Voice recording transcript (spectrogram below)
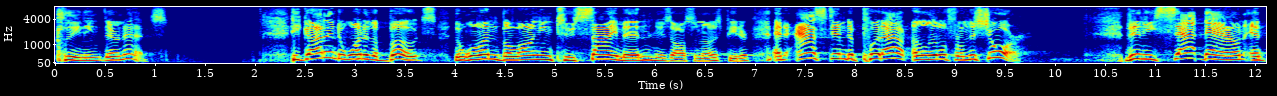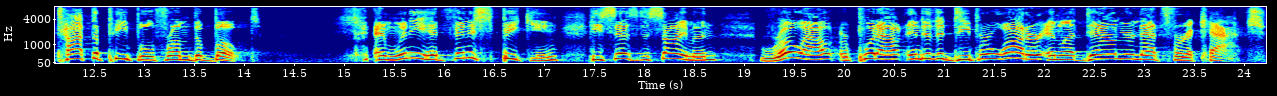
cleaning their nets. He got into one of the boats, the one belonging to Simon, who's also known as Peter, and asked him to put out a little from the shore. Then he sat down and taught the people from the boat. And when he had finished speaking, he says to Simon, Row out or put out into the deeper water and let down your nets for a catch.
